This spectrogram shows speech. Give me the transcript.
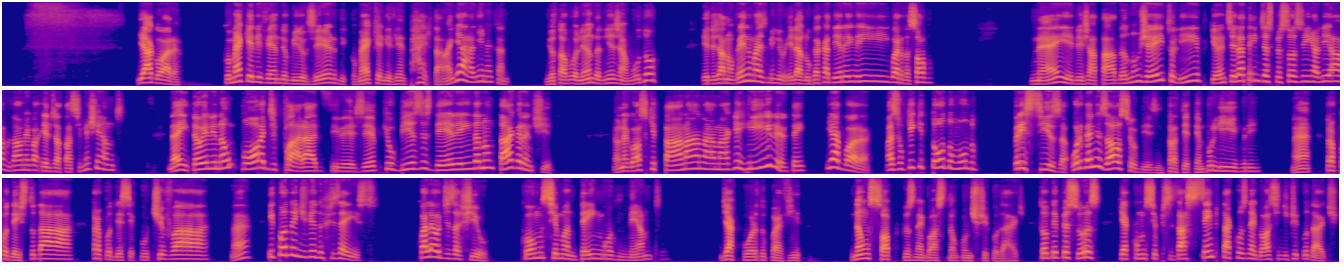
E agora? Como é que ele vende o milho verde? Como é que ele vende? Ah, ele tá na guerra ali, né, cara? Eu tava olhando ali, já mudou. Ele já não vende mais milho, ele aluga cadeira e, e guarda-sol. Né? E ele já tá dando um jeito ali, porque antes ele atendia, as pessoas vinham ali, ah, dá um negócio. Ele já tá se mexendo. Né? Então ele não pode parar de se mexer, porque o business dele ainda não tá garantido. É um negócio que tá na, na, na guerrilha. Ele tem... E agora? Mas o que, que todo mundo precisa? Organizar o seu business para ter tempo livre, né? para poder estudar, para poder se cultivar. Né? E quando o indivíduo fizer isso, qual é o desafio? Como se mantém em movimento de acordo com a vida? Não só porque os negócios estão com dificuldade. Então, tem pessoas que é como se precisasse sempre estar com os negócios em dificuldade.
